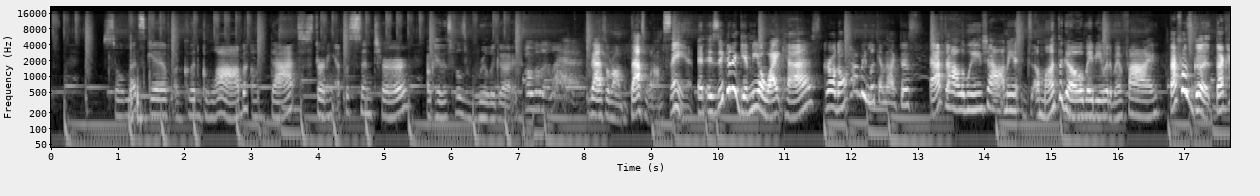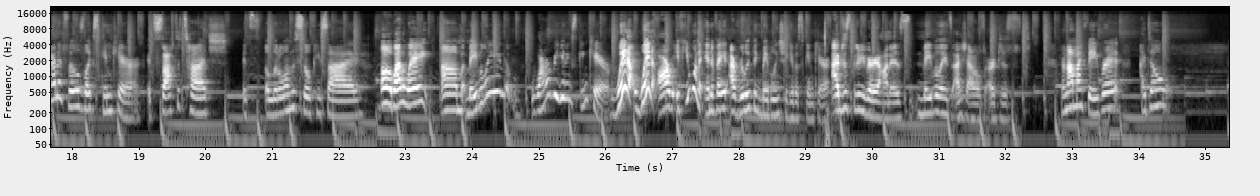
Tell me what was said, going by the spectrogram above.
So let's give a good glob of that starting at the center. Okay, this feels really good. What will it last? That's what I'm that's what I'm saying. And is it gonna give me a white cast? Girl, don't have me looking like this after Halloween, child. I mean, a month ago, maybe it would have been fine. That feels good. That kind of feels like skincare. It's soft to touch. It's a little on the silky side. Oh, by the way, um, Maybelline, why are we getting skincare? When when are we, if you want to innovate, I really think Maybelline should give us skincare. I'm just gonna be very honest. Maybelline's eyeshadows are just they're not my favorite. I don't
